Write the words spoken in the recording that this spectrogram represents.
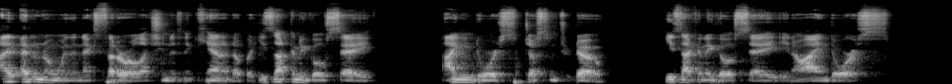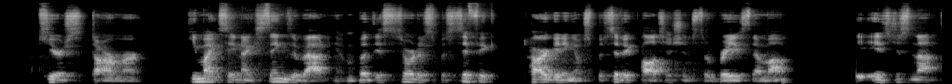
I, I don't know when the next federal election is in Canada, but he's not going to go say, I endorse Justin Trudeau. He's not going to go say, you know, I endorse Keir Starmer. He might say nice things about him, but this sort of specific targeting of specific politicians to raise them up is just not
